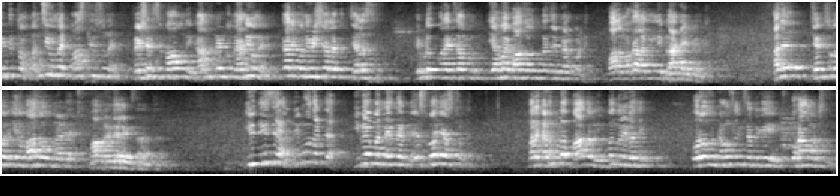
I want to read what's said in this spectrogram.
వ్యక్తిత్వం మంచి ఉన్నాయి పాజిటివ్స్ ఉన్నాయి. పేషెంట్స్ బాగుంది కాన్ఫిడెంట్ ఉంది అన్నీ ఉన్నాయి. కానీ కొన్ని విషయాలు అయితే జలస్ ఇప్పుడు ఫర్ ఎగ్జాంపుల్ ఈ అమ్మాయి బాగా చదువుతుందని చెప్పి అనుకోండి వాళ్ళ ముఖాలన్నీ బ్లాక్ అయిపోయింది అదే జెంట్స్లో ఈయన బాగా చదువుతుందంటే మా ఫ్రెండే లేదు సార్ అంటారు. ఇవి తీసేయాలి రిమూవ్ అంటే ఇవే మన ఏంటంటే స్లో చేస్తుంటాయి. మన కడుపులో బాధలు ఇబ్బందులు ఇవన్నీ. ఓ రోజు కౌన్సిలింగ్ సెంటర్కి ఒక వచ్చింది.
